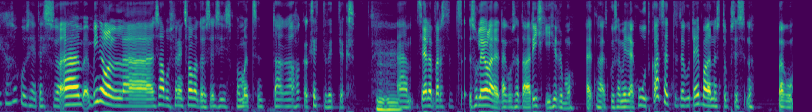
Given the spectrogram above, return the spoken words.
igasuguseid asju uh,. minul uh, saabus finantsvabadus ja siis ma mõtlesin, et aga hakkaks ettevõtjaks mm. -hmm. Uh, sellepärast, et sul ei ole nagu seda riskihirmu, et noh, et kui sa midagi uut katsetad ja kui ta ebaõnnestub, siis noh, nagu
